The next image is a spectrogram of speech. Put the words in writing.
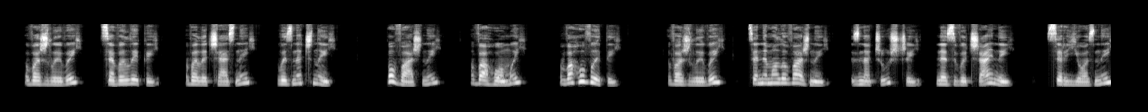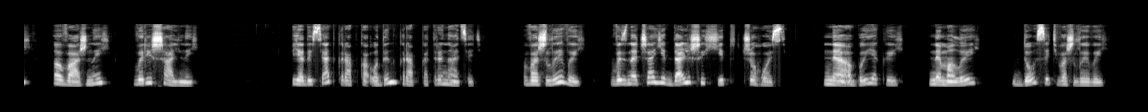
Важливий це великий, величезний, визначний, поважний, вагомий, ваговитий. Важливий це немаловажний, значущий, незвичайний, серйозний, важний, вирішальний. 50.1.13 Важливий визначає дальший хід чогось. Неабиякий, немалий, досить важливий.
